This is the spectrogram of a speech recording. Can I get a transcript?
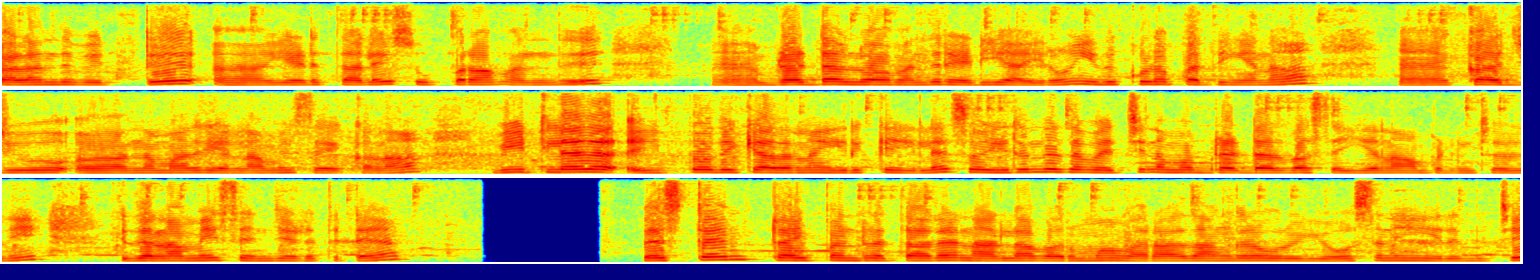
கலந்து விட்டு எடுத்தாலே சூப்பராக வந்து ப்ரெட் அல்வா வந்து ரெடி ஆயிரும். இது கூட பார்த்திங்கன்னா கஜு அந்த மாதிரி எல்லாமே சேர்க்கலாம். வீட்டில் இப்போதைக்கு அதெல்லாம் இருக்கையில் ஸோ இருந்ததை வச்சு நம்ம ப்ரெட் அல்வா செய்யலாம் அப்படின்னு சொல்லி இதெல்லாமே செஞ்சு எடுத்துட்டேன். ஃபஸ்ட் டைம் ட்ரை பண்ணுறதால நல்லா வருமா வராதாங்கிற ஒரு யோசனையும் இருந்துச்சு.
